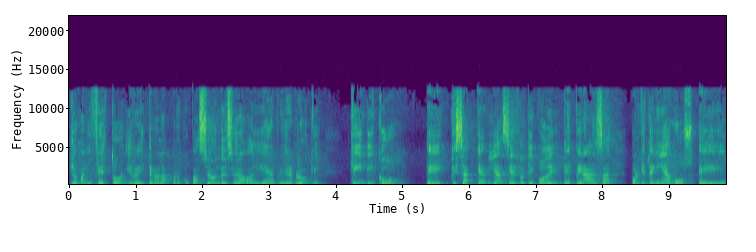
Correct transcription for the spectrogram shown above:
Yo manifiesto y reitero la preocupación del señor Abadía en el primer bloque, que indicó eh, que, que, había cierto tipo de, esperanza porque teníamos eh,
